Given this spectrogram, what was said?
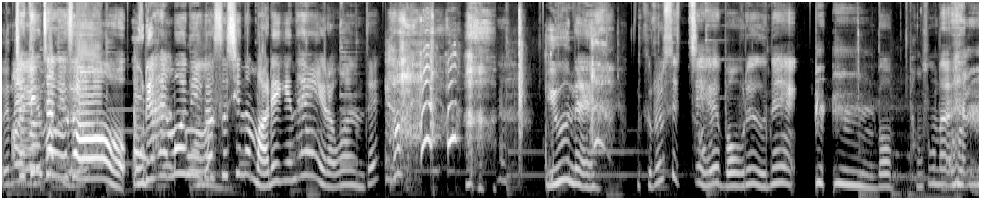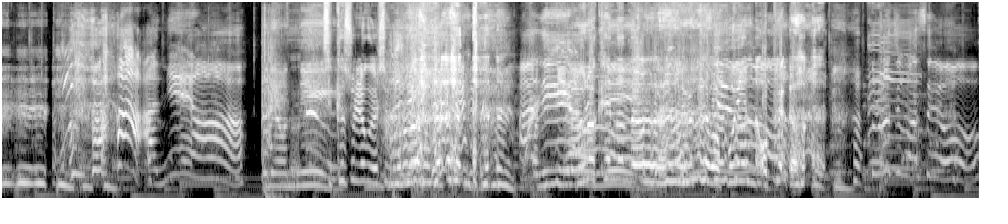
어봐. 채팅창에서 우리 할머니가 쓰시는 말이긴 해라고 하는데. 유은혜. 그럴 수 있지. 뭐 우리 은혜 뭐 방송 나 아, 아니에요. 그래 언니. 지켜주려고 열심히 아니에요. 노력했는데 이렇게 막 본인 어필. 그러지 마세요.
